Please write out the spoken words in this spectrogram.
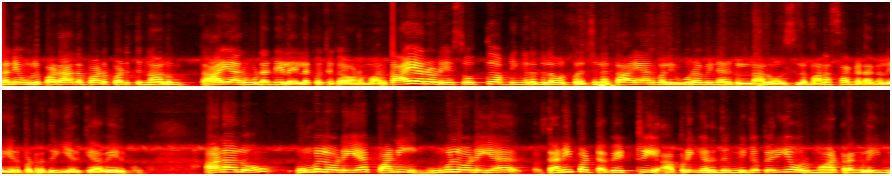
சனி உங்களுக்கு படாத பாடு படுத்தினாலும் தாயார் உடல்நிலையில் கொஞ்சம் கவனமாக இருக்கும். தாயாருடைய சொத்து அப்படிங்கிறதுல ஒரு பிரச்சனை. தாயார் வழி உறவினர்கள்னால் ஒரு சில மனசங்கடங்கள் ஏற்படுறது இயற்கையாகவே இருக்கும். ஆனாலும் உங்களுடைய பணி உங்களுடைய தனிப்பட்ட வெற்றி அப்படிங்கிறது மிகப்பெரிய ஒரு மாற்றங்களையும்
